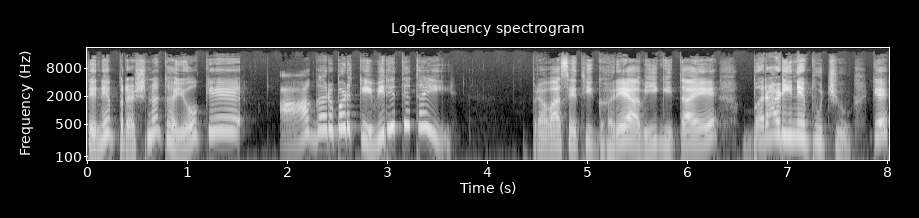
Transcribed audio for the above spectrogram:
તેને પ્રશ્ન થયો કે, આ ગરબડ કેવી રીતે થઈ? પ્રવાસેથી ઘરે આવી ગીતાએ બરાડીને પૂછ્યું કે,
